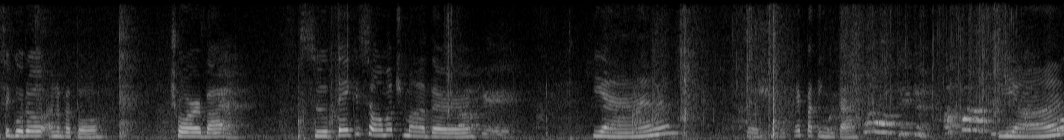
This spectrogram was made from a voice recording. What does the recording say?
Siguro, ano ba to? Chorba. Soup. Thank you so much, mother. Okay. Yan. Special. Eh, pating ka. Yan.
